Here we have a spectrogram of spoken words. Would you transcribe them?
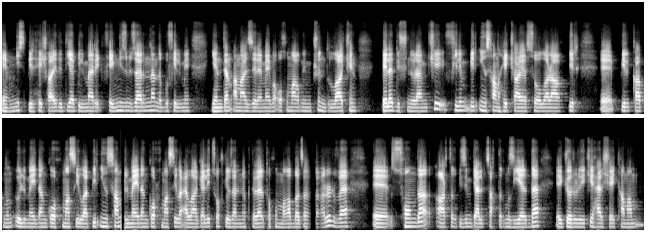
feminist bir hekayədir deyə bilmərik. Feminizm üzərindən də bu filmi yenidən analiz eləmək və oxumaq mümkündür. Lakin belə düşünürəm ki, film bir insan hekayəsi olaraq bir e, bir qadının ölməkdən qorxması ilə, bir insan ölməkdən qorxması ilə əlaqəli çox gözəl nöqtələr toxunmağa bacarır və e, sonda artıq bizim gəlib çatdığımız yerdə e, görürük ki, hər şey tamam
